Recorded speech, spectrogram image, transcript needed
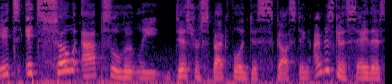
It's it's so absolutely disrespectful and disgusting. I'm just going to say this.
